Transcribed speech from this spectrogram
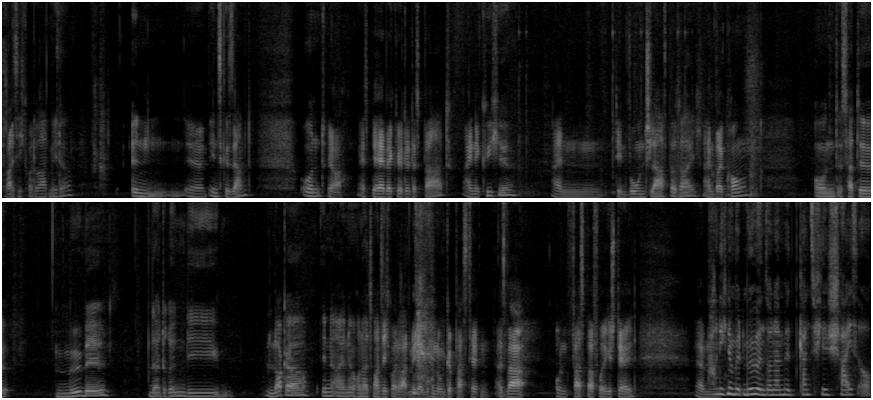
30 Quadratmeter in, äh, insgesamt. Und ja, es beherbergte das Bad, eine Küche, einen, den Wohn- und Schlafbereich, einen Balkon und es hatte Möbel da drin, die locker in eine 120 Quadratmeter Wohnung gepasst hätten. Es war unfassbar vollgestellt. Ähm, auch nicht nur mit Möbeln, sondern mit ganz viel Scheiß auch.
